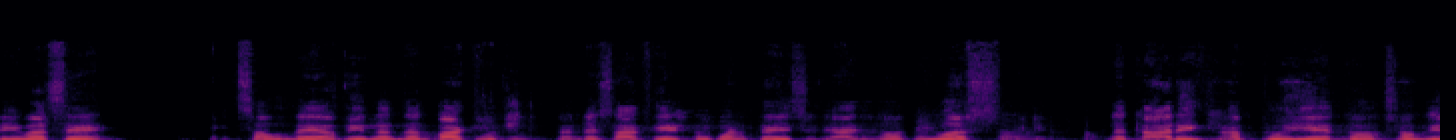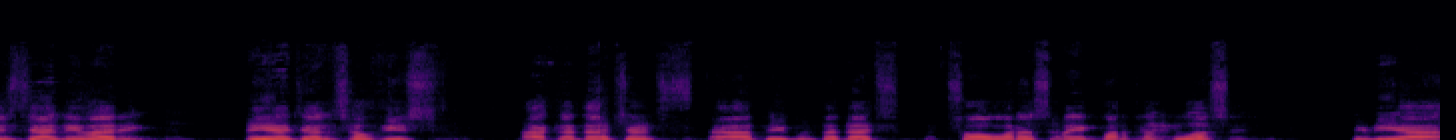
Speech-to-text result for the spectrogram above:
દિવસે સૌને અભિનંદન પાઠવું છું અને સાથે એટલું પણ કહીશ કે આજનો દિવસ અને તારીખ આપ જોઈએ તો છવ્વીસ જાન્યુઆરી બે હજાર છવ્વીસ આ કદાચ જ આ ભેગું કદાચ સો વર્ષમાં એકવાર થતું હશે એવી આ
